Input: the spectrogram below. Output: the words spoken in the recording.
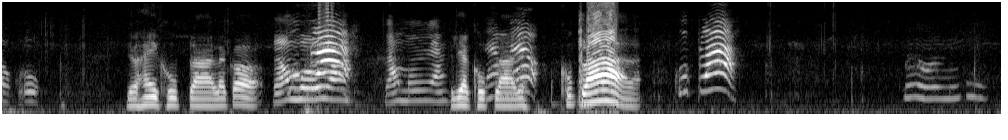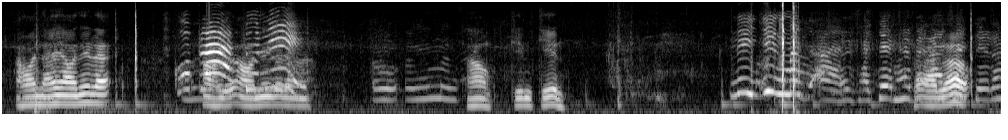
Lục lục เดี๋ยวให้ครูปลาแล้วก็ Lóng mưa nha Lóng mưa nha เรียกครูปลาเลยครูปลาล่ะครูปลาไม่เอาอันนี้เอาอันไหนเอาอันนี้แหละครูปเอาลาหรือเอาตัวอันนี้นี้ก็ได้นะเอาอันนี้มันเอากินกิน นี่ยิ่งไม่สะอาด Xài thêm hay Phải phải ai đâu. xài thêm đó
